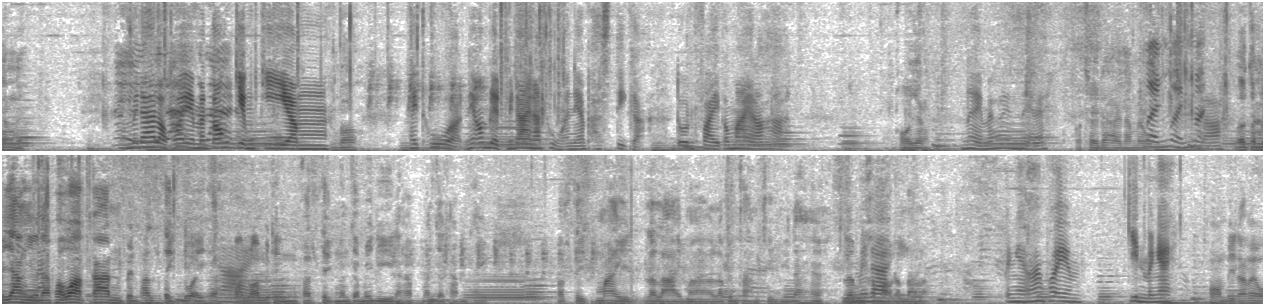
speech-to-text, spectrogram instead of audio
ยังเนี่ย มันไม่ได้หรอกพ่อเอ็มมันต้องเกรียมเกียมก็ๆให้ทั่วนี่ออมเล็ตไม่ได้นะถุงอันเนี้ยพลาสติกอะโดนไฟก็ไหม้แล้วค่ะ พอยังเหนื่อยไหมพ่อเอ็มเหนื่อยไหมก็ใช้ได้นะแม่เหมือนเหมือนเหมือน เหรอ เราจะไม่ย่างเยอะนะ เพราะว่าก้านเป็นพลาสติกด้วยใช่ไหมใช่ ความร้อนไปถึงพลาสติกมันจะไม่ดีนะครับ มันจะทำให้พลาสติกไหม้ละลายมาแล้วเป็นสารเคมีได้ฮะเริ่มมีขมเหลาวดำๆแล้วเป็นไงบ้างพ่อเอ็มกินเป็นไง หอมดีนะแม่โอ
